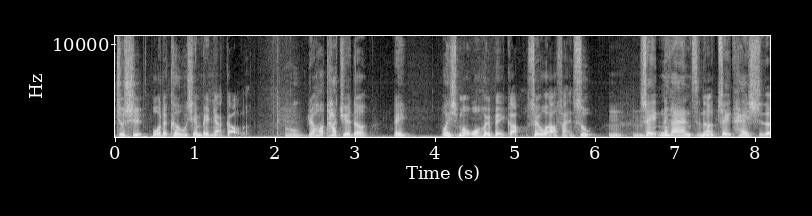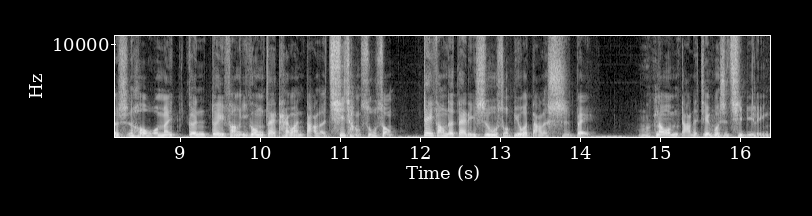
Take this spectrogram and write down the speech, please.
就是我的客户先被人家告了，哦，然后他觉得，哎，为什么我会被告？所以我要反诉。嗯嗯，所以那个案子呢，最开始的时候，我们跟对方一共在台湾打了七场诉讼，对方的代理事务所比我大了十倍，那我们打的结果是七比零，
